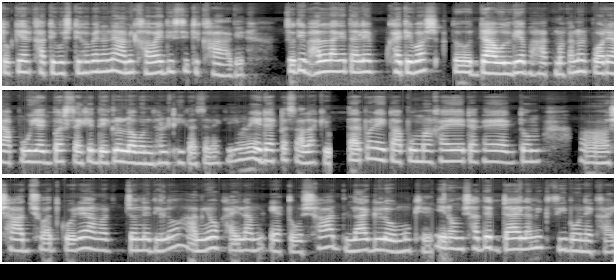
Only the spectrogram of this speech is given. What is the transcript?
তোকে আর খাতে বসতে হবে না না, আমি খাওয়াই দিচ্ছি, তুই খা আগে। যদি ভালো লাগে তাহলে খাইতে বস। তো ডাউল দিয়ে ভাত মাখানোর পরে আপু একবার চেখে দেখল লবণ ঝাল ঠিক আছে নাকি? মানে এটা একটা চালাকি। তারপরে এই তো আপু মাখায় টাখায় একদম স্বাদ সোয়াদ করে আমার জন্য দিল। আমিও খাইলাম। এত স্বাদ লাগল মুখে। এরম স্বাদের ডাল আমি জীবনে খাই।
